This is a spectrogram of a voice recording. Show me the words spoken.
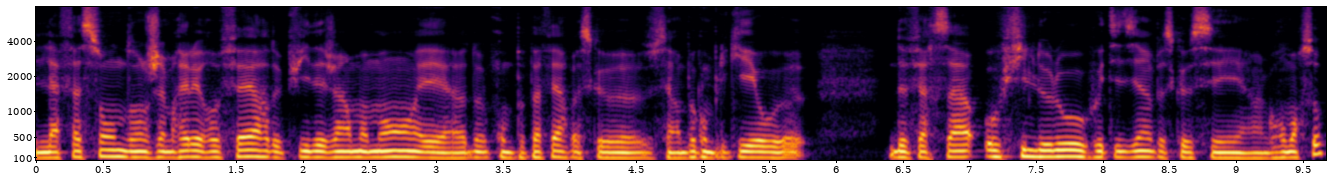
la façon dont j'aimerais les refaire depuis déjà un moment et donc on peut pas faire parce que c'est un peu compliqué de faire ça au fil de l'eau au quotidien parce que c'est un gros morceau.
